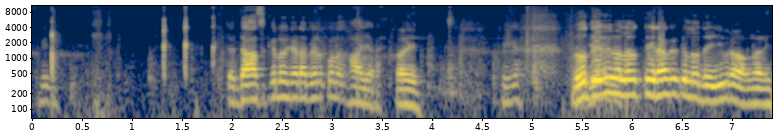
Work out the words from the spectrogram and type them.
ਠੀਕ ਹੈ ਜੀ? ਤੇ 10 ਕਿਲੋ ਜਿਹੜਾ ਬਿਲਕੁਲ ਹਾਜ਼ਰ ਹੈ ਹਾਂਜੀ। ਠੀਕ ਹੈ ਦੁੱਧ ਇਹ ਵੀ ਮਤਲਬ 13 ਕਿਲੋ ਦੇ ਜੀ ਆਰਾਮ ਨਾਲ ਹੀ।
